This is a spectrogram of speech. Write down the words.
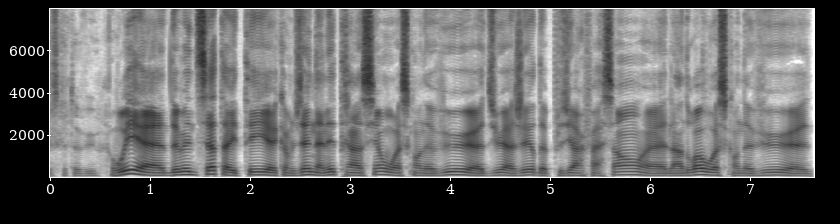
Qu'est-ce que tu as vu? Oui, 2017 a été, comme je disais, une année de transition où est-ce qu'on a vu Dieu agir de plusieurs façons. l'endroit où est-ce qu'on a vu,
